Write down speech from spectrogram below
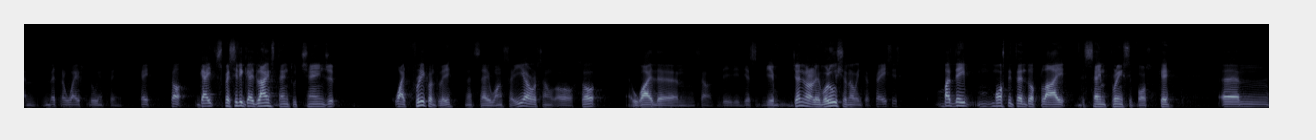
and better ways of doing things. Okay, so guide, specific guidelines tend to change quite frequently, let's say once a year or so, or so while the, um, so the, the, the general evolution of interfaces but they mostly tend to apply the same principles, okay? Um,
